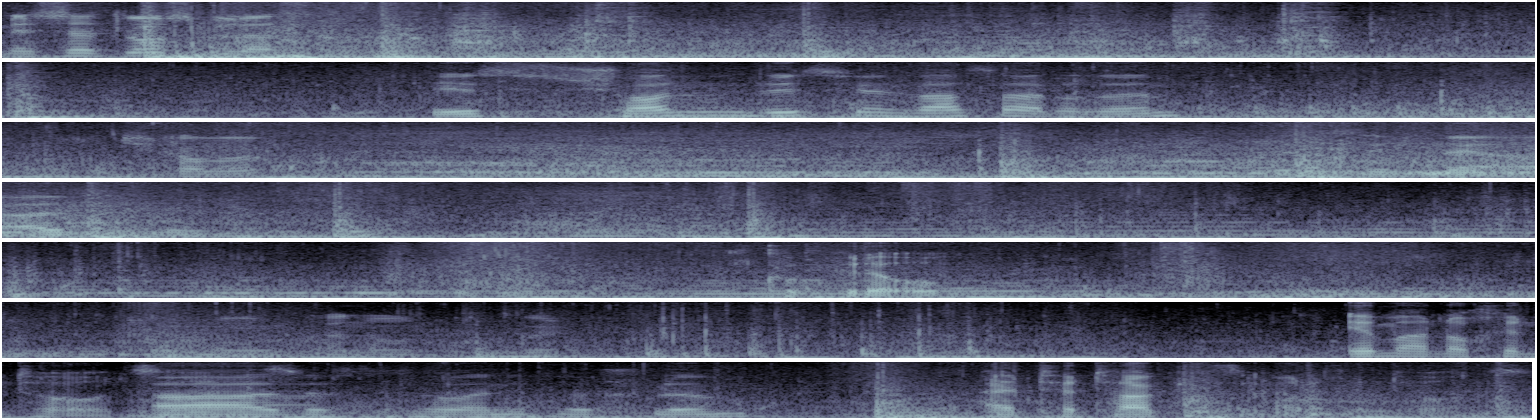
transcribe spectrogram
Mir ist halt losgelassen. ist schon ein bisschen Wasser drin. Ich komme. Ist nicht mehr allzu gut. Ich guck wieder oben. Immer noch hinter uns. Ah, das ist aber nicht so schlimm. Ein Tentakel ist immer noch hinter uns.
